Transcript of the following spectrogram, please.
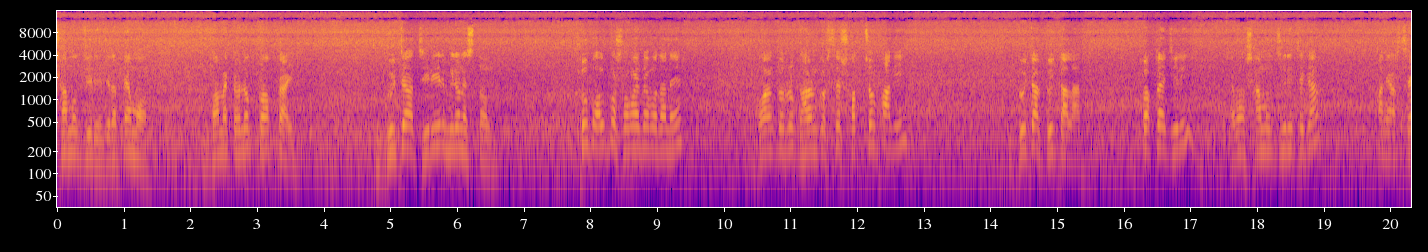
শামুক জিরি, যেটা প্যামর বামেরটা হলো ককটাই দুইটা জিরির মিলনস্থল। খুব অল্প সময় ব্যবধানে ভয়ঙ্কর রূপ ধারণ করছে স্বচ্ছ পানি, দুইটার দুই কালার। ককটাই ঝিরি এবং শামুক ঝিরি থেকে পানি আসছে।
